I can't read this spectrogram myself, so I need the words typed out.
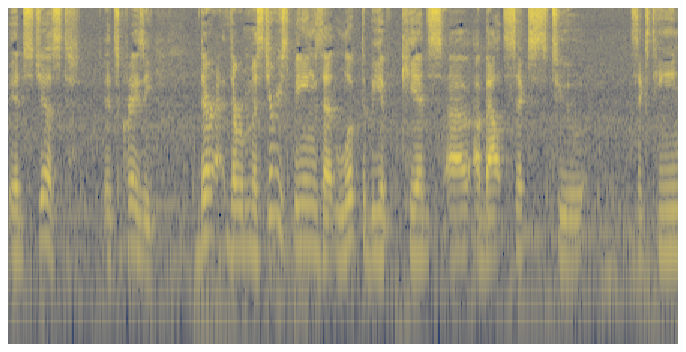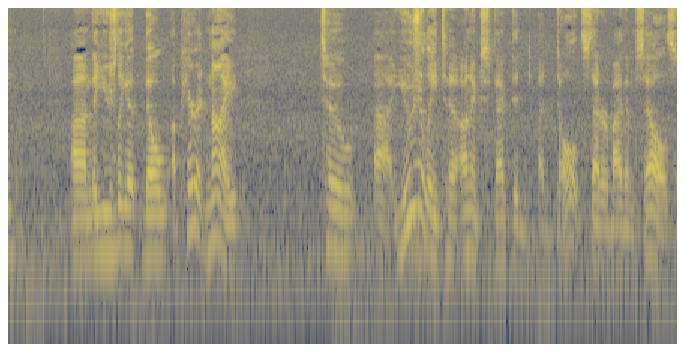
it's just, it's crazy. They're, they're mysterious beings that look to be of kids uh, about 6 to 16. Um, they usually get, they'll appear at night to uh, usually to unexpected adults that are by themselves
